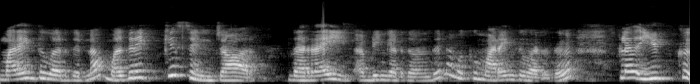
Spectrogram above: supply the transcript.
மறைந்து வருதுன்னா மதுரைக்கு சென்றார். இந்த ரை அப்படிங்கிறது வந்து நமக்கு மறைந்து வருது. பிளஸ் இக்கு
